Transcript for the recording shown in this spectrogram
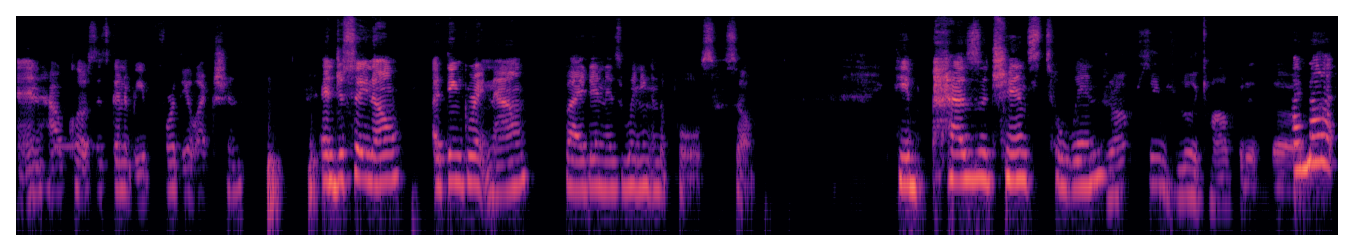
and how close it's gonna be before the election? And just say no. I think right now Biden is winning in the polls, so he has a chance to win. Trump seems really confident though. I'm not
